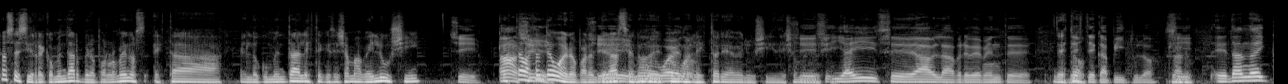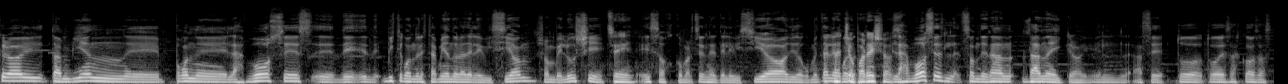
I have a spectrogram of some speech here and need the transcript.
no sé si recomendar, pero por lo menos está el documental este que se llama Belushi. Sí está bastante bueno para enterarse ¿no? de cómo es la historia de Belushi, de John Sí, Belushi. y ahí se habla brevemente de, este capítulo. Claro. Eh, Dan Aykroyd también eh, pone las voces, eh, de, de- ¿viste cuando le está mirando la televisión, John Belushi? Sí. Esos comerciales de televisión y documentales. Está hecho por ellos. Las voces son de Dan, Dan Aykroyd, él hace todo, todas esas cosas.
